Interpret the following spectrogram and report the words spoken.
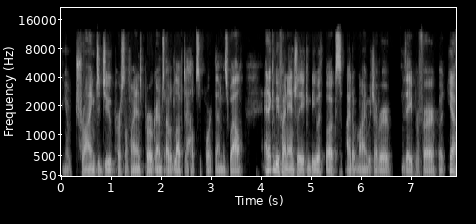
you know trying to do personal finance programs. I would love to help support them as well. And it can be financially, it can be with books. I don't mind whichever they prefer. But yeah,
